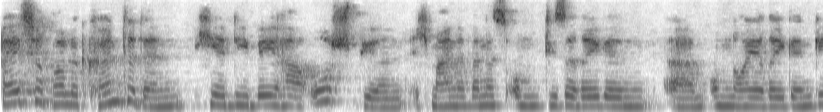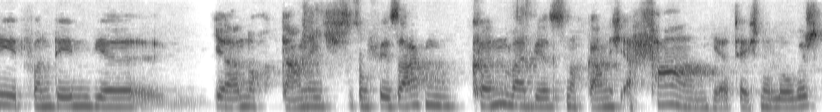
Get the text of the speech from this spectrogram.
Welche Rolle könnte denn hier die WHO spielen? Ich meine, wenn es um diese Regeln, ähm, um neue Regeln geht, von denen wir ja noch gar nicht so viel sagen können, weil wir es noch gar nicht erfahren hier technologisch,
